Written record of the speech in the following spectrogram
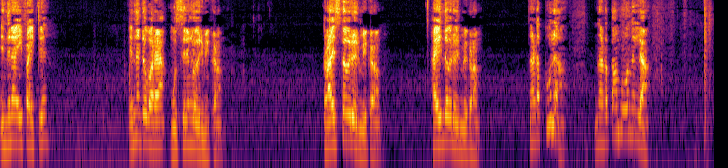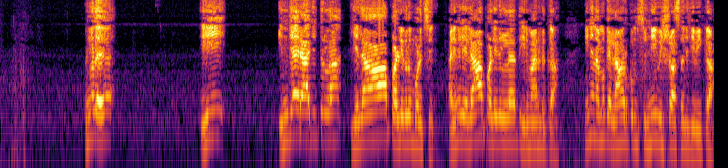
എന്തിനാ ഈ ഫൈറ്റ് എന്നിട്ട് പറയാ മുസ്ലിങ്ങൾ ഒരുമിക്കണം. ക്രൈസ്തവർ ഒരുമിക്കണം. ഹൈന്ദവർ ഒരുമിക്കണം. നടക്കൂല. നടത്താൻ പോകുന്നില്ല. നിങ്ങൾ ഈ ഇന്ത്യ രാജ്യത്തുള്ള എല്ലാ പള്ളികളും പൊളിച്ച് അല്ലെങ്കിൽ എല്ലാ പള്ളികളിലെ തീരുമാനം എടുക്കുക. ഇനി നമുക്ക് എല്ലാവർക്കും സുന്നി വിശ്വാസത്തിൽ ജീവിക്കുക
